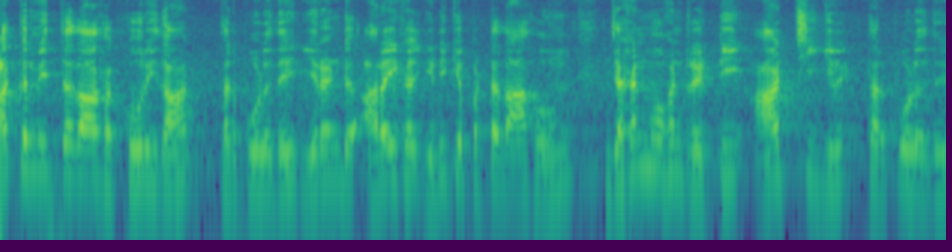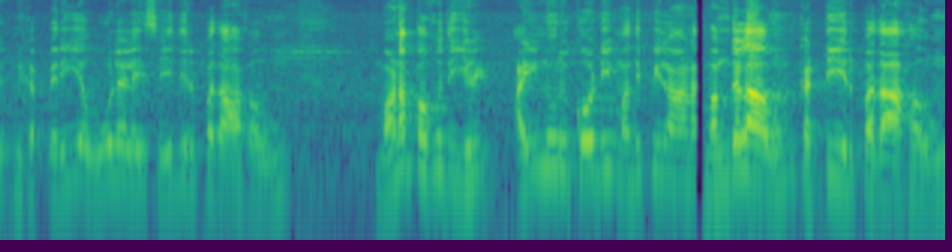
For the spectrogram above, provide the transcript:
ஆக்கிரமித்ததாக கூறிதான் தற்பொழுது இரண்டு அறைகள் இடிக்கப்பட்டதாகவும் ஜெகன்மோகன் ரெட்டி ஆட்சியில் தற்பொழுது மிகப்பெரிய ஊழலை செய்திருப்பதாகவும் வனப்பகுதியில் ஐநூறு கோடி மதிப்பிலான பங்களாவும் கட்டியிருப்பதாகவும்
